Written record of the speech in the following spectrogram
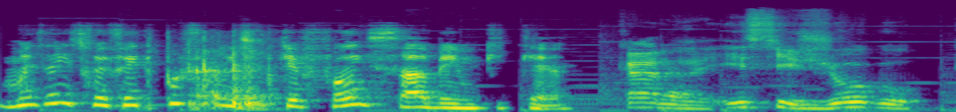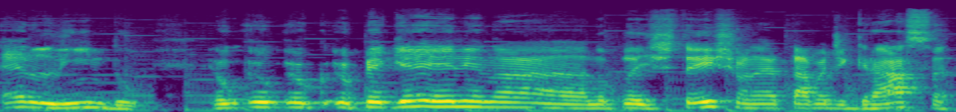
Mas é isso, foi feito por fãs, porque fãs sabem o que quer. Cara, esse jogo é lindo. Eu, eu, eu, eu peguei ele na, no PlayStation, né? Tava de graça.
